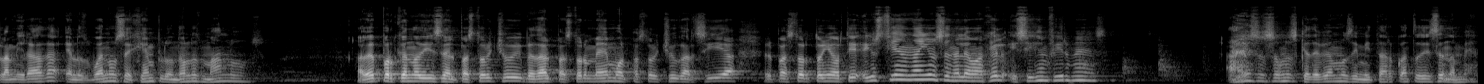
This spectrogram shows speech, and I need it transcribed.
la mirada en los buenos ejemplos, no los malos. A ver, ¿por qué no dice el pastor Chuy, ¿verdad? El pastor Memo, el pastor Chuy García, el pastor Toño Ortiz? Ellos tienen años en el Evangelio y siguen firmes. A esos son los que debemos imitar. ¿Cuántos dicen amén?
